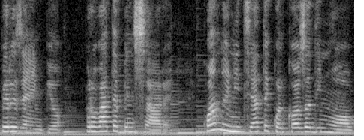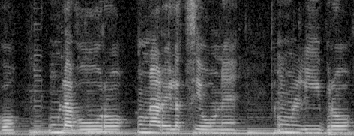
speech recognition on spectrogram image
Per esempio, provate a pensare, quando iniziate qualcosa di nuovo, un lavoro, una relazione, un libro,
